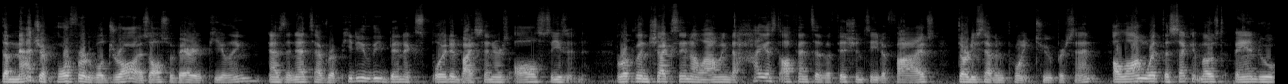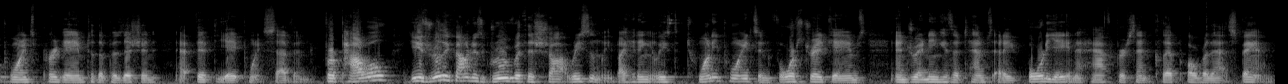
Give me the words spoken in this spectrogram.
The matchup Horford will draw is also very appealing, as the Nets have repeatedly been exploited by centers all season. Brooklyn checks in, allowing the highest offensive efficiency to fives, 37.2%, along with the second most FanDuel points per game to the position at 58.7. For Powell, he's really found his groove with his shot recently by hitting at least 20 points in four straight games and draining his attempts at a 48.5% clip over that span.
